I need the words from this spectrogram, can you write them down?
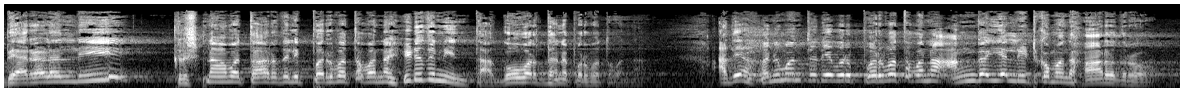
ಬೆರಳಲ್ಲಿ ಕೃಷ್ಣಾವತಾರದಲ್ಲಿ ಪರ್ವತವನ್ನು ಹಿಡಿದು ನಿಂತ, ಗೋವರ್ಧನ ಪರ್ವತವನ್ನು. ಅದೇ ಹನುಮಂತ ದೇವರು ಪರ್ವತವನ್ನು ಅಂಗೈಯಲ್ಲಿ ಇಟ್ಕೊಂಬಂದು ಹಾರಿದ್ರು.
